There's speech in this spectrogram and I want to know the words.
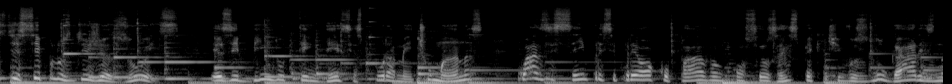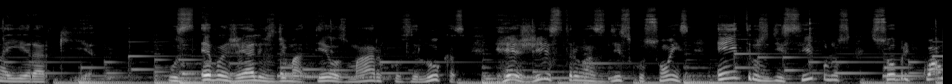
discípulos de Jesus, exibindo tendências puramente humanas, quase sempre se preocupavam com seus respectivos lugares na hierarquia. Os evangelhos de Mateus, Marcos e Lucas registram as discussões entre os discípulos sobre qual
